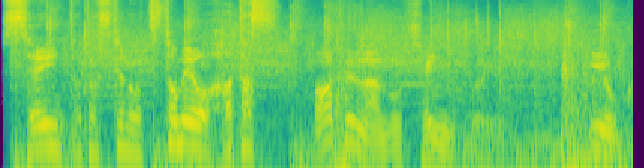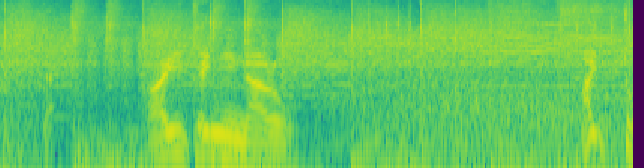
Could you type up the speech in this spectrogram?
セイントとしての務めを果たす。アテナのセイントよ。よく相手になろう。ファイト!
